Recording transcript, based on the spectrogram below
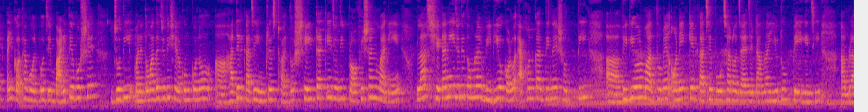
একটাই কথা বলব যে বাড়িতে বসে যদি মানে তোমাদের যদি সেরকম কোনো হাতের কাজে ইন্টারেস্ট হয়, তো সেইটাকে যদি প্রফেশন বানিয়ে প্লাস সেটা নিয়ে যদি তোমরা ভিডিও করো, এখনকার দিনে সত্যি ভিডিওর মাধ্যমে অনেকের কাছে পৌঁছানো যায়, যেটা আমরা ইউটিউব পেয়ে গেছি। আমরা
